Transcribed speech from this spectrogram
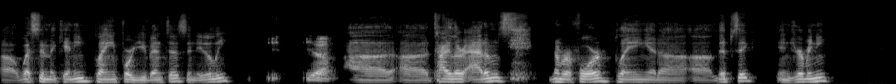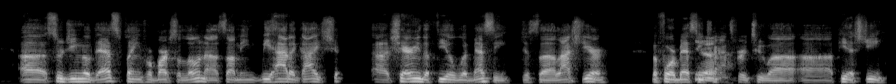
uh, Weston McKennie, playing for Juventus in Italy. Yeah. Uh, uh, Tyler Adams, number four, playing at uh, uh Leipzig in Germany. Uh, Sergiño Dest playing for Barcelona. So I mean, we had a guy sh- uh, sharing the field with Messi just uh, last year before Messi yeah. transferred to uh, uh, PSG.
